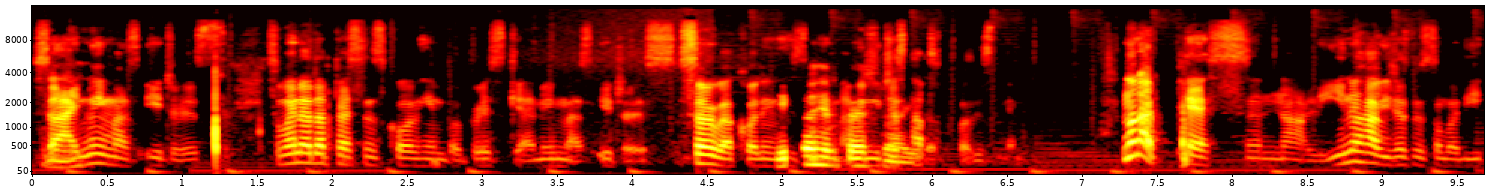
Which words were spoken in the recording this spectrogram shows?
So I mm. know him as Idris. So when other persons call him Bobrisky, I know him as Idris. Sorry, we're calling him. you his name. I mean, we just have to call his name. Not like personally. You know how you just know somebody,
